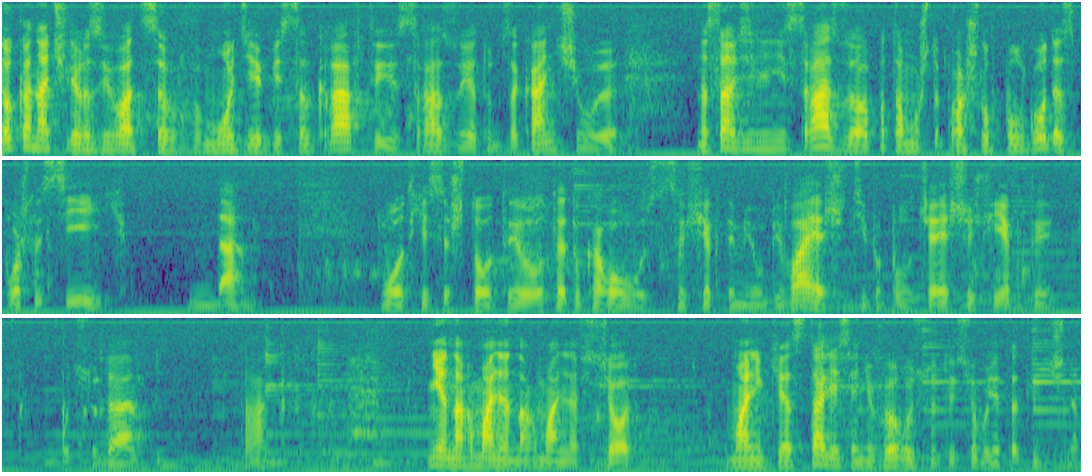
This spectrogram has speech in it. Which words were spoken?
Только начали развиваться в моде Бестелкрафт, и сразу я тут заканчиваю. На самом деле не сразу, а потому что прошло полгода с прошлой сеей. Да. Вот, если что, ты вот эту корову с эффектами убиваешь, и типа получаешь эффекты. Вот сюда. Так. Не, нормально, нормально, все. Маленькие остались, они вырастут, и все будет отлично.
